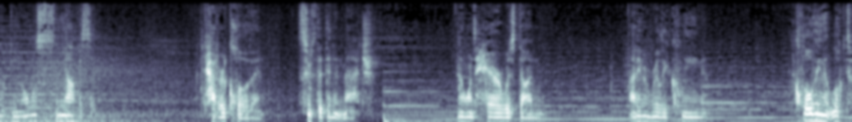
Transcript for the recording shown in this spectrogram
looking almost in the opposite. Tattered clothing, suits that didn't match. No one's hair was done, not even really clean. Clothing that looked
